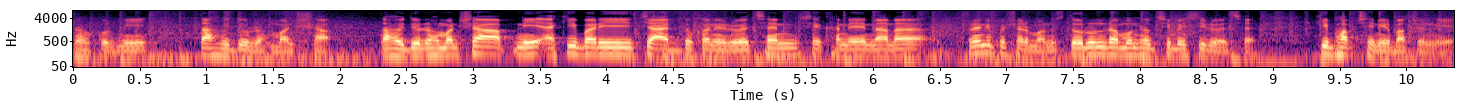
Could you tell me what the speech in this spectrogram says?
সহকর্মী তাহিদুর রহমান শাহ। তাহিদুর রহমান শাহ আপনি একেবারেই চায়ের দোকানে রয়েছেন সেখানে নানা শ্রেণি পেশার মানুষ তরুণরা মনে হচ্ছে বেশি রয়েছে। কি ভাবছে নির্বাচন নিয়ে?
